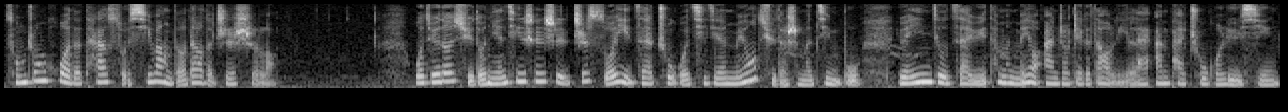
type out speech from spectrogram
从中获得他所希望得到的知识了。我觉得许多年轻绅士之所以在出国期间没有取得什么进步，原因就在于他们没有按照这个道理来安排出国旅行。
